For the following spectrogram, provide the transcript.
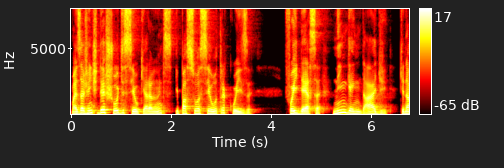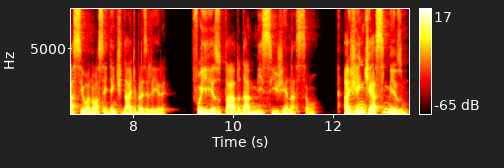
Mas a gente deixou de ser o que era antes e passou a ser outra coisa. Foi dessa ninguémdade que nasceu a nossa identidade brasileira. Foi resultado da miscigenação. A gente é assim mesmo,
